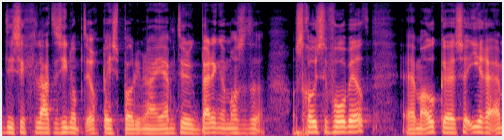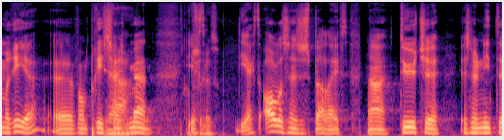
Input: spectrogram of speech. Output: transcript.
die zich laten zien op het Europese podium. Nou, je hebt natuurlijk Bellingham als het, als het grootste voorbeeld. maar ook uh, Saïre en Marie van Paris Saint-Germain. Die, die echt alles in zijn spel heeft. Nou, Tuurtje is nog niet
